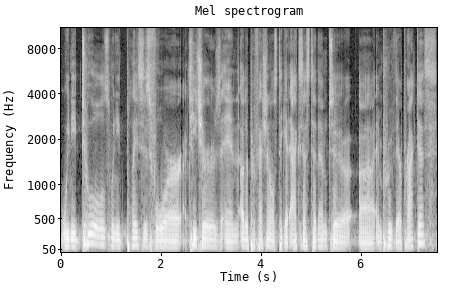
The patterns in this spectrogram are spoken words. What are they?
we need tools, we need places for teachers and other professionals to get access to them to uh, improve their practice,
